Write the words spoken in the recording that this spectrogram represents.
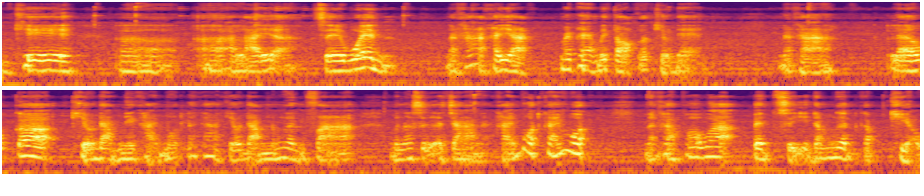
MK เอ่อเอ่ออะไรอะเซเว่นนะคะใครอยากไม่แพงไม่ต่อก็เขียวแดงนะคะ แล้วก็เขียวดำนี่ขายหมดแล้วค่ะ เขียวดำน้ำเงินฟ้าเหมือนหนังสืออาจารย์ขายหมดขายหมด นะคะ เพราะว่าเป็นสีน้ำเงินกับเขียว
